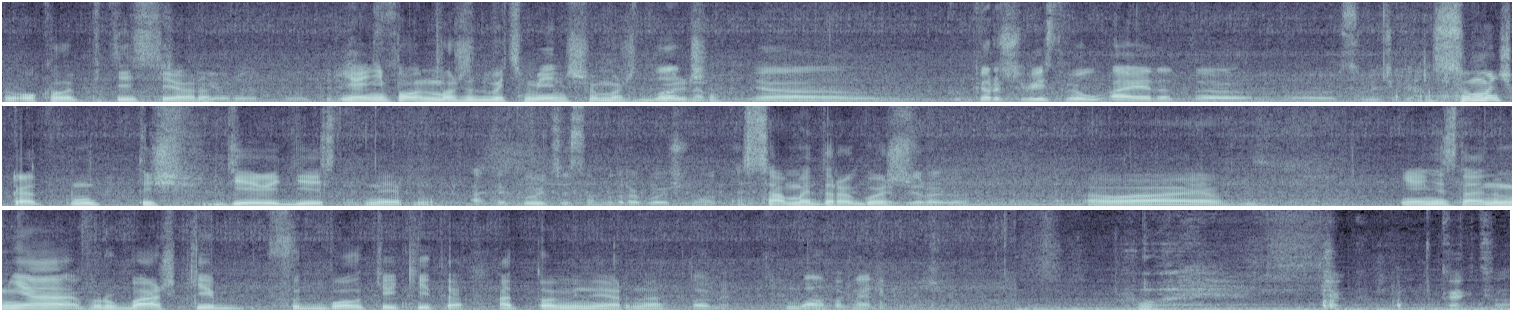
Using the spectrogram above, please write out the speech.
Около 50 евро. Я не 300. помню, может быть меньше, может Ладно, больше. короче, весь твой, а этот, э, э, сумочка. Сумочка, ну, тысяч девять-десять, наверное. А какой у тебя самый дорогой шмот? Самый дорогой ш- Гардеробе? Ой, Я не знаю. Ну, у меня рубашки, футболки какие-то. От Томи, наверное. Томми. Да. Ладно, погнали, короче. Фух. Как дела?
